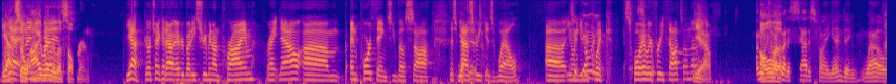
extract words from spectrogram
Yeah, Yeah, so I you really love guys- Saltburn. yeah, go check it out, everybody. Streaming on Prime right now. Um, and Poor Things you both saw this past did. week as well. Uh, you So want to give your going- quick spoiler-free thoughts on those? Yeah. I mean, I'll, talk uh, about a satisfying ending. Wow.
